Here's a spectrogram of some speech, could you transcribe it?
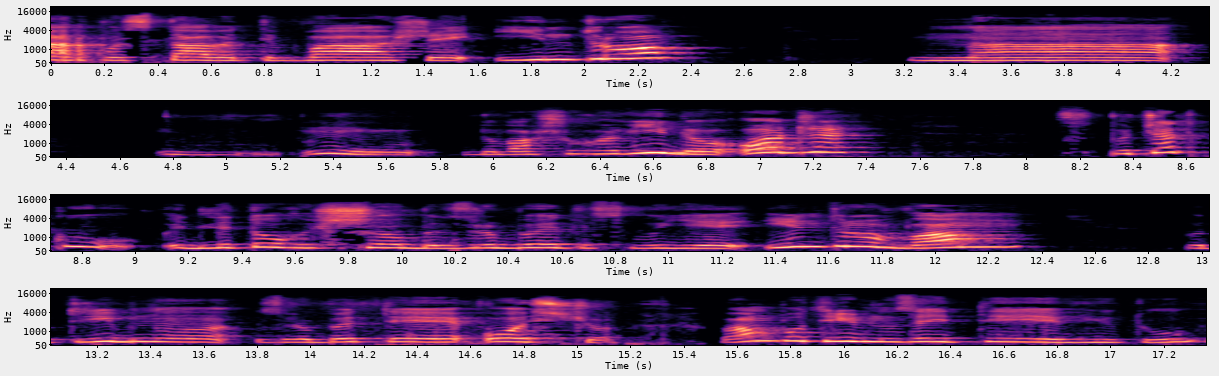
як поставити ваше інтро на ну, до вашого відео. Отже, спочатку для того, щоб зробити своє інтро, вам потрібно зробити ось що. Вам потрібно зайти в YouTube.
